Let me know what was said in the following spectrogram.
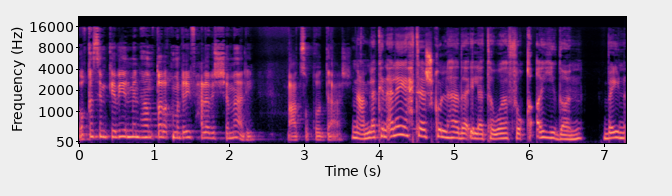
وقسم كبير منها انطلق من ريف حلب الشمالي بعد سقوط داعش. نعم لكن ألا يحتاج كل هذا إلى توافق أيضا؟ بين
